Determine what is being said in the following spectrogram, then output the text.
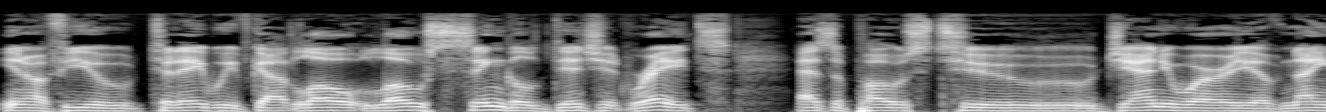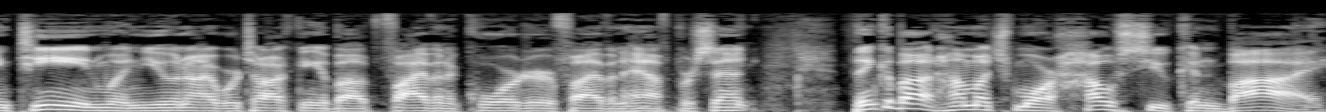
You know, if you today we've got low low single digit rates as opposed to January of 19 when you and I were talking about five and a quarter, five and a half percent. Think about how much more house you can buy,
